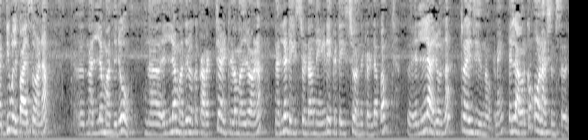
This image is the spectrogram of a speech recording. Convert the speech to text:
അടിപൊളി പായസമാണ്. നല്ല മധുരവും എല്ലാ മധുരവും ഒക്കെ കറക്റ്റ് ആയിട്ടുള്ള മധുരമാണ്. നല്ല ടേസ്റ്റ് ഉണ്ട്. ആ നേടിയൊക്കെ ടേസ്റ്റ് വന്നിട്ടുണ്ട്. അപ്പം എല്ലാവരും ഒന്ന് ട്രൈ ചെയ്ത് നോക്കണേ. എല്ലാവർക്കും ഓണാശംസകൾ.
